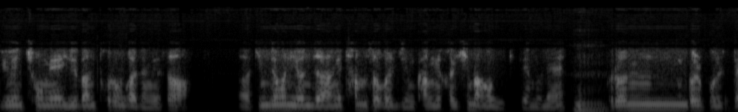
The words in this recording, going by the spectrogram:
유엔 총회 일반 토론 과정에서 어, 김정은 위원장의 참석을 지금 강력하게 희망하고 있기 때문에 음. 그런 걸 볼 때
